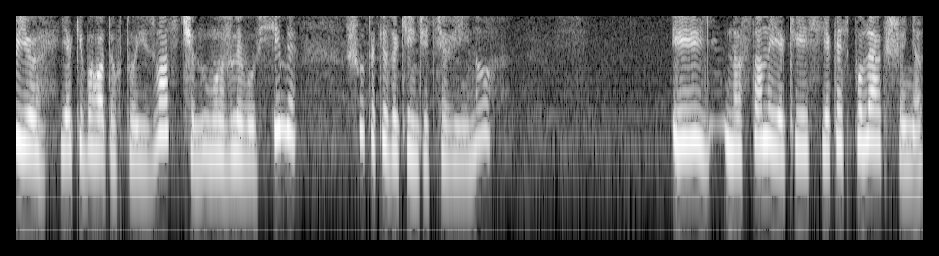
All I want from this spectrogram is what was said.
І як і багато хто із вас, чи можливо всі що таке закінчиться війна. І настане якесь, якесь полегшення.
